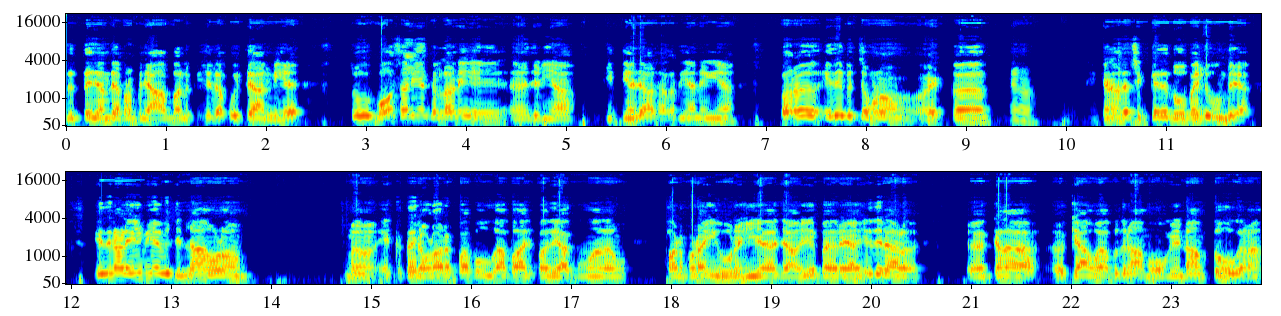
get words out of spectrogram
ਦਿੱਤੇ ਜਾਂਦੇ ਆ ਪਰ ਪੰਜਾਬ ਵੱਲ ਕਿਸੇ ਦਾ ਕੋਈ ਧਿਆਨ ਨਹੀਂ ਹੈ। ਸੋ ਬਹੁਤ ਸਾਰੀਆਂ ਗੱਲਾਂ ਨੇ ਇਹ ਜਿਹੜੀਆਂ ਕੀਤੀਆਂ ਜਾ ਸਕਦੀਆਂ ਨੇਗੀਆਂ। ਪਰ ਇਹਦੇ ਵਿੱਚ ਹੁਣ ਇੱਕ ਅਹ, ਕਹਿੰਦੇ ਸਿੱਕੇ ਦੇ ਦੋ ਪਹਿਲੂ ਹੁੰਦੇ ਆ। ਇਹਦੇ ਨਾਲ ਇਹ ਵੀ ਆ ਵੀ ਜਿੰਨਾ ਹੁਣ ਇੱਕ ਤਾਂ ਰੌਲਾ ਰੱਪਾ ਪਊਗਾ ਭਾਜਪਾ ਦੇ ਆਗੂਆਂ ਦਾ ਫੜਫੜਾਈ ਹੋ ਰਹੀ ਹੈ ਜਾਂ ਇਹ ਪੈ ਰਿਹਾ ਇਹਦੇ ਨਾਲ ਕਹਿੰਦਾ ਕਿਆ ਹੋਇਆ, ਬਦਨਾਮ ਹੋ ਗਏ, ਨਾਮ ਤੋਂ ਹੋਗਾ ਨਾ।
